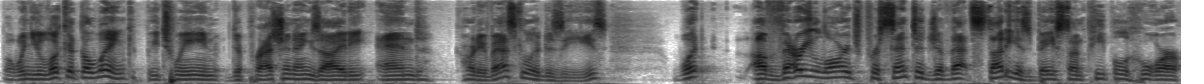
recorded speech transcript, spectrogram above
But when you look at the link between depression, anxiety, and cardiovascular disease, what a very large percentage of that study is based on people who are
